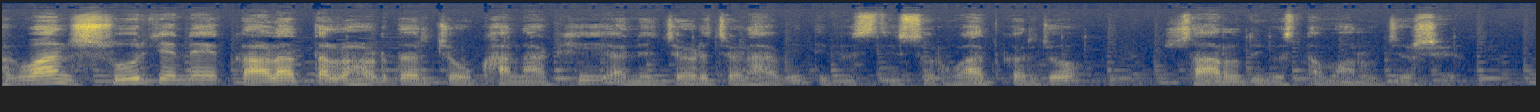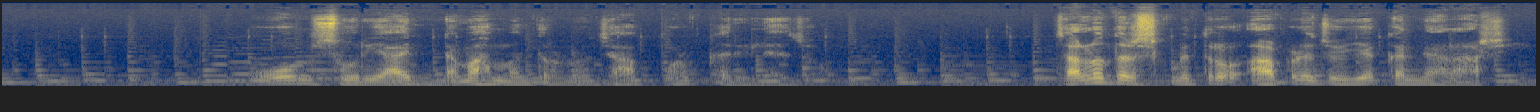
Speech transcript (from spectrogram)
ભગવાન સૂર્યને કાળા તલ હળદર ચોખા નાખી અને જળ ચઢાવી દિવસની શરૂઆત કરજો. સારો દિવસ તમારો જશે. ઓમ સૂર્યાય નમઃ મંત્રનો જાપ પણ કરી લેજો. ચાલો દર્શક મિત્રો, આપણે જોઈએ કન્યા રાશિ.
